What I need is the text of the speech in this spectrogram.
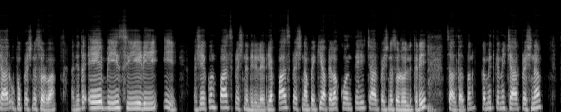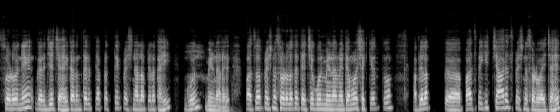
चार उपप्रश्न सोडवा आणि तिथं A B C D E असे एकूण पाच प्रश्न दिलेले आहेत. या पाच प्रश्नापैकी आपल्याला कोणतेही चार प्रश्न सोडवले तरी चालतात. पण कमीत कमी चार प्रश्न सोडवणे गरजेचे आहे. कारण तर त्या प्रत्येक प्रश्नाला आपल्याला काही गुण मिळणार आहेत. पाचवा प्रश्न सोडवला तर त्याचे गुण मिळणार नाही. त्यामुळे शक्यतो आपल्याला पाचपैकी चारच प्रश्न सोडवायचे आहेत.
